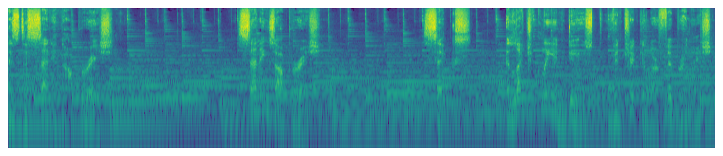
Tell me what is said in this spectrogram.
as the Senning operation. Senning's operation 6. Electrically induced ventricular fibrillation.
